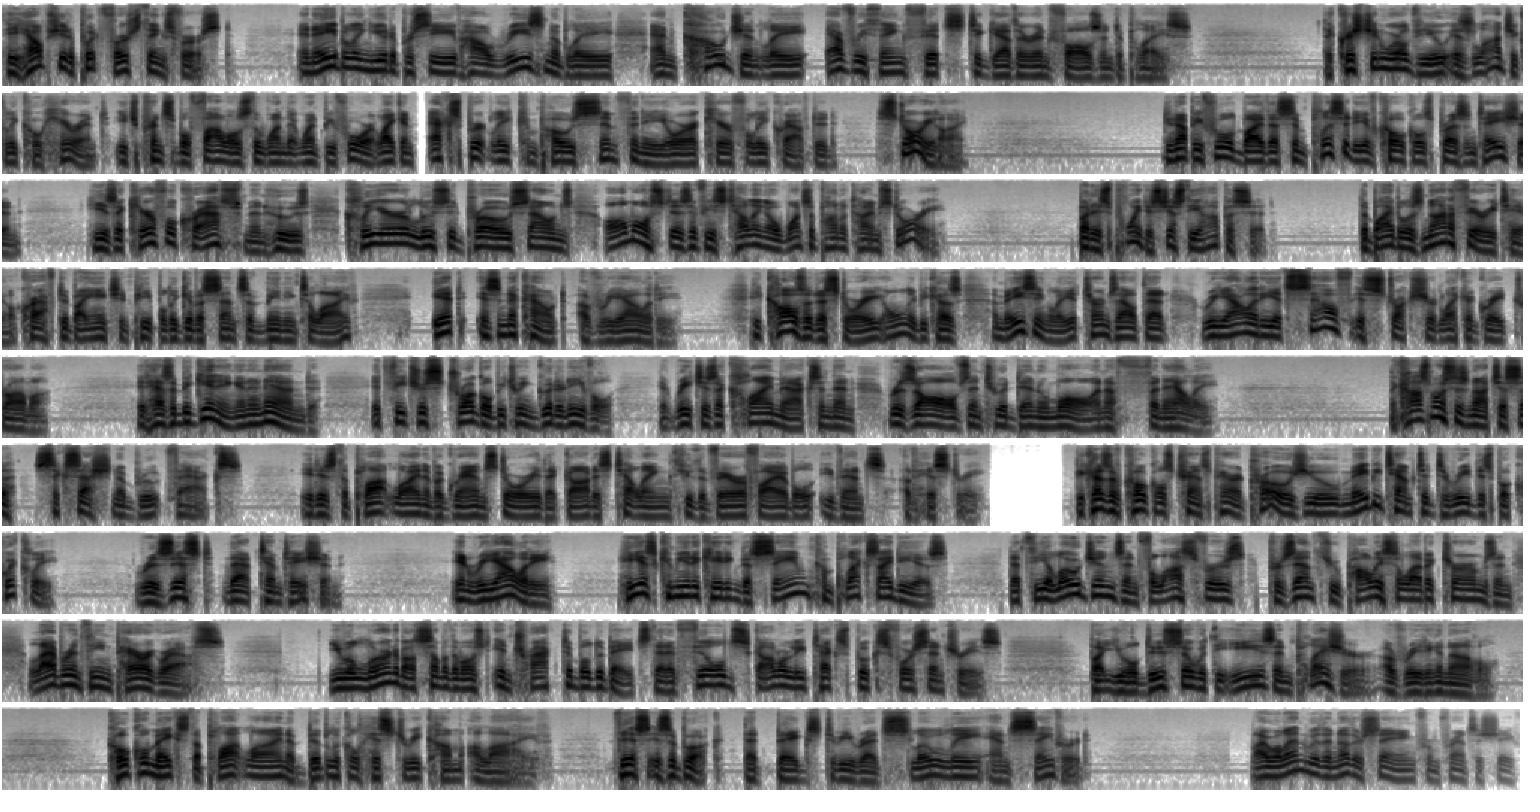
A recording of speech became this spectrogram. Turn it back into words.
He helps you to put first things first enabling you to perceive how reasonably and cogently everything fits together and falls into place. The Christian worldview is logically coherent. Each principle follows the one that went before, like an expertly composed symphony or a carefully crafted storyline. Do not be fooled by the simplicity of Koukl's presentation. He is a careful craftsman whose clear, lucid prose sounds almost as if he's telling a once upon a time story. But his point is just the opposite. The Bible is not a fairy tale crafted by ancient people to give a sense of meaning to life. It is an account of reality. He calls it a story only because, amazingly, it turns out that reality itself is structured like a great drama. It has a beginning and an end. It features struggle between good and evil. It reaches a climax and then resolves into a denouement and a finale. The cosmos is not just a succession of brute facts. It is the plot line of a grand story that God is telling through the verifiable events of history. Because of Koukl's transparent prose, you may be tempted to read this book quickly. Resist that temptation. In reality, he is communicating the same complex ideas that theologians and philosophers present through polysyllabic terms and labyrinthine paragraphs. You will learn about some of the most intractable debates that have filled scholarly textbooks for centuries, but you will do so with the ease and pleasure of reading a novel. Koukl makes the plot line of biblical history come alive. This is a book that begs to be read slowly and savored. I will end with another saying from Francis Schaeffer.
